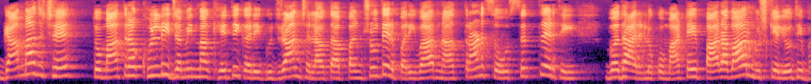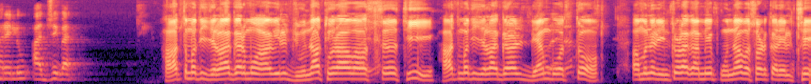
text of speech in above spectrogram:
ગામમાં જ છે તો માત્ર ખુલ્લી જમીનમાં ખેતી કરી ગુજરાન ચલાવતા પંચોતેર પરિવારના ત્રણસો સિત્તેરથી વધારે લોકો માટે પારાવાર મુશ્કેલીઓથી ભરેલું આ હાથમતી જલાગારમાં આવેલ જૂના થોરાવાસથી હાથમતી જલાગાર ડેમ પહોંચતો અમને રીંટોળા ગામે પુનઃ વસવાટ કરેલ છે.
